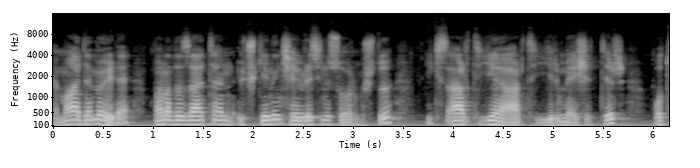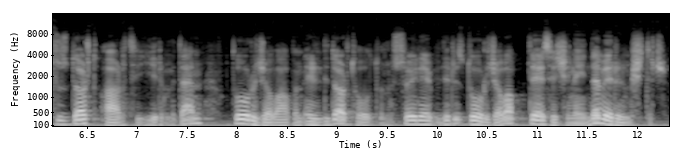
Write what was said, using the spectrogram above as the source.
E madem öyle bana da zaten üçgenin çevresini sormuştu. x artı y artı 20 eşittir. 34 artı 20'den doğru cevabın 54 olduğunu söyleyebiliriz. Doğru cevap D seçeneğinde verilmiştir.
